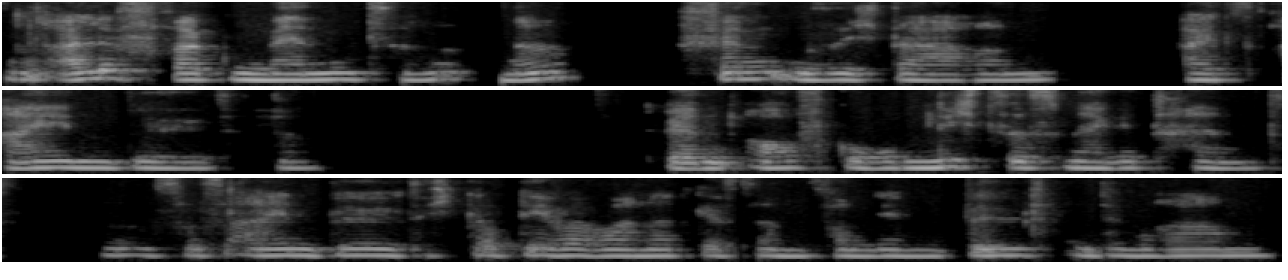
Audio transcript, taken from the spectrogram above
Und alle Fragmente ne, finden sich darin als ein Bild. Ja. Werden aufgehoben, nichts ist mehr getrennt. Es ist ein Bild. Ich glaube, Devavan hat gestern von dem Bild und dem Rahmen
